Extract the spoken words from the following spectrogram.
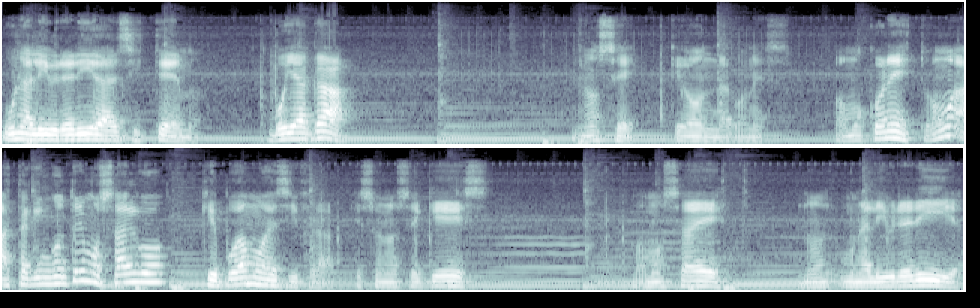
Una librería del sistema. Voy acá. No sé qué onda con eso. Vamos con esto. Vamos hasta que encontremos algo que podamos descifrar. Eso no sé qué es. Vamos a esto, una librería.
